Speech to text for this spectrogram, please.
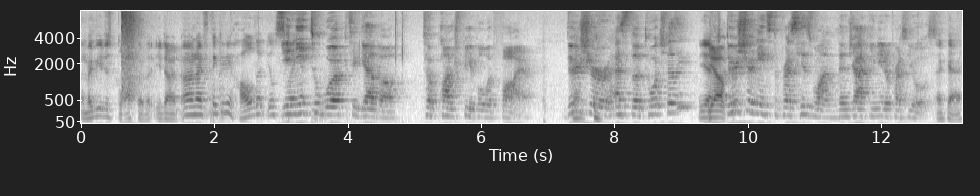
Or maybe you just block with it. You don't. Oh no! I think if you hold it, you'll You need it. to work together to punch people with fire. Duscher has the torch, does he? Yeah. Yep. Duscher needs to press his one, then Jack, you need to press yours. Okay.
